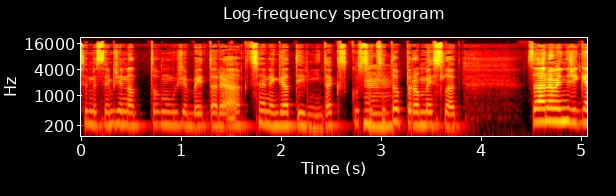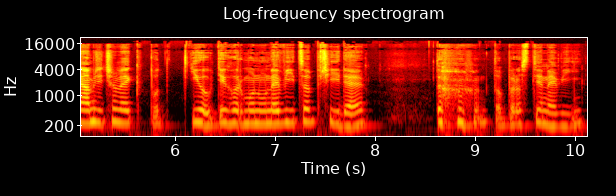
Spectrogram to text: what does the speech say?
si myslím, že na to může být ta reakce negativní, tak zkusit Mhm. si to promyslet. Zároveň říkám, že člověk pod tíhou těch hormonů neví, co přijde, to, to prostě neví.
